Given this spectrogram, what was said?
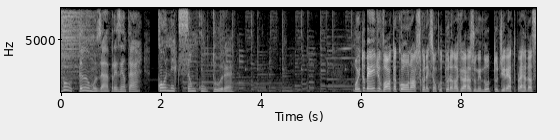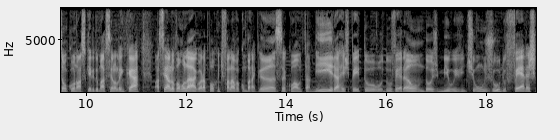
Voltamos a apresentar Conexão Cultura muito bem, de volta com o nosso Conexão Cultura, 9 horas, 1 minuto, direto para a redação com o nosso querido Marcelo Alencar. Marcelo, vamos lá. Agora há pouco a gente falava com Bragança, com Altamira, a respeito do verão 2021, julho, férias.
